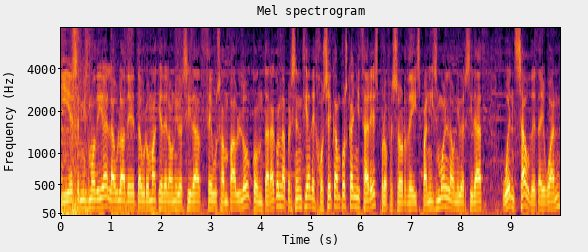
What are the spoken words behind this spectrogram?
Y ese mismo día, el aula de tauromaquia de la Universidad CEU San Pablo contará con la presencia de José Campos Cañizares, profesor de hispanismo en la Universidad Wenzhou de Taiwán,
